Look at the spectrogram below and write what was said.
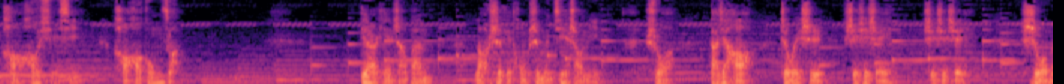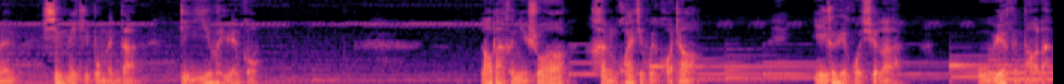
好好学习，好好工作。第二天上班，老师给同事们介绍你，说：“大家好，这位是谁谁谁，谁谁谁。”是我们新媒体部门的第一位员工。老板和你说，很快就会扩招。一个月过去了，五月份到了，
